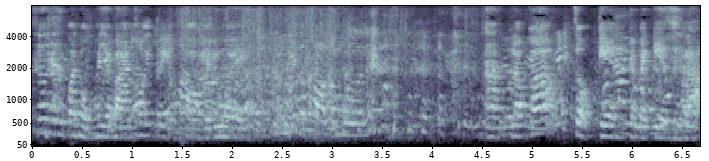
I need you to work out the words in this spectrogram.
เครื่องมือปฐมพยาบาลช่วยเตรียมพร้อมไปด้วยอะแล้วก็จบเกมกันไปเกมหนึ่งละ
